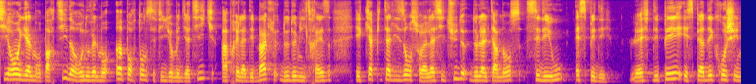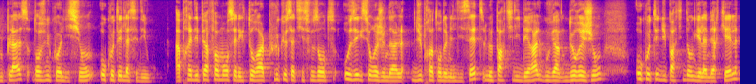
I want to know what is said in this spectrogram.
Tirant également parti d'un renouvellement important de ses figures médiatiques après la débâcle de 2013 et capitalisant sur la lassitude de l'alternance CDU-SPD. Le FDP espère décrocher une place dans une coalition aux côtés de la CDU. Après des performances électorales plus que satisfaisantes aux élections régionales du printemps 2017, le Parti libéral gouverne deux régions aux côtés du parti d'Angela Merkel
